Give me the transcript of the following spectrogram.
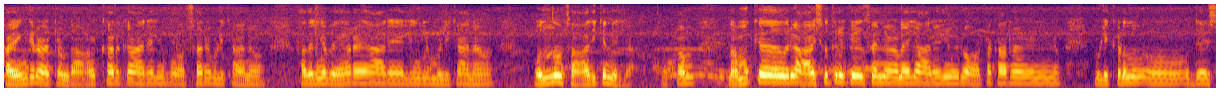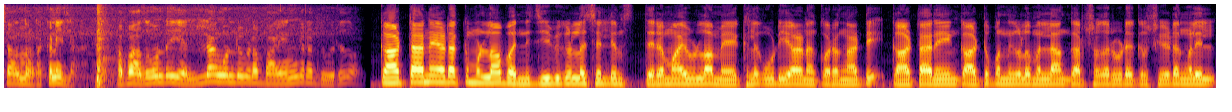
ഭയങ്കരമായിട്ടുണ്ട്. ആൾക്കാർക്ക് ആരെങ്കിലും പോർച്ചാരെ വിളിക്കാനോ അതല്ലെങ്കിൽ വേറെ ആരെയെങ്കിലും വിളിക്കാനോ ഒന്നും സാധിക്കുന്നില്ല. അപ്പം നമുക്ക് ഒരു ആശുപത്രി കേസ് തന്നെ ആണെങ്കിലും ആരെങ്കിലും ഒരു ഓട്ടക്കാരനെ വിളിക്കണമെന്ന് ഉദ്ദേശിച്ചാൽ അത് നടക്കണില്ല. അപ്പോൾ അതുകൊണ്ട് എല്ലാം കൊണ്ടും ഇവിടെ ഭയങ്കര ദുരിതമാണ്. കാട്ടാനയടക്കമുള്ള വന്യജീവികളുടെ ശല്യം സ്ഥിരമായുള്ള മേഖല കൂടിയാണ് കൊരങ്ങാട്ടി. കാട്ടാനയും കാട്ടുപന്നികളുമെല്ലാം കർഷകരുടെ കൃഷിയിടങ്ങളിൽ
